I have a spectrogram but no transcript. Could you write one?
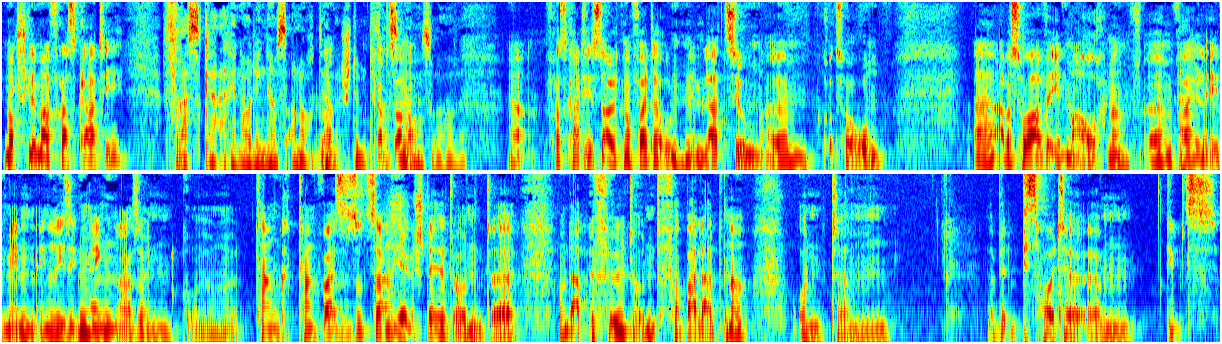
noch schlimmer Frascati. Frasca, genau, den gab's auch noch. Ja, Ja, stimmt. gab's auch Frasca noch. Ja, Frascati ist halt noch weiter unten im Latium, ähm, kurz vor Rom. Äh, aber Suave eben auch, ne? Äh, weil eben in, in riesigen Mengen, also in äh, Tank, tankweise sozusagen hergestellt und, äh, und abgefüllt und verballert, ne? Und ähm, bis heute ähm, gibt's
